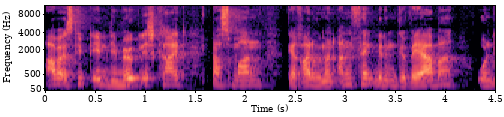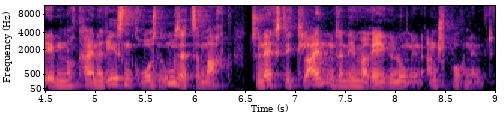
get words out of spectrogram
Aber es gibt eben die Möglichkeit, dass man, gerade wenn man anfängt mit dem Gewerbe und eben noch keine riesengroßen Umsätze macht, zunächst die Kleinunternehmerregelung in Anspruch nimmt.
